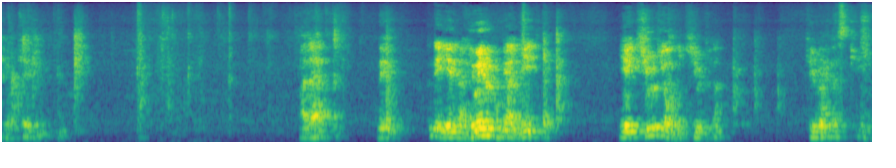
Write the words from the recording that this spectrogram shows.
이렇게 거예요. 맞아요? 네. 근데 얘를 보면 이, 얘 기울기가 뭐니? 기울기가? 기울기가 마이너스 K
